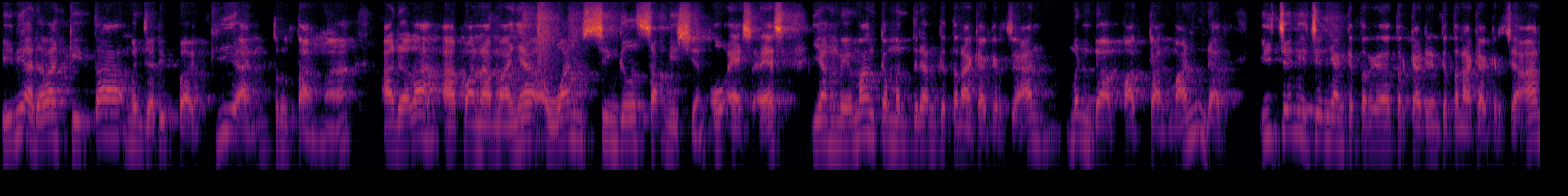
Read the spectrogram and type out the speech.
ini adalah kita menjadi bagian terutama adalah apa namanya one single submission OSS yang memang Kementerian Ketenagakerjaan mendapatkan mandat izin-izin yang terkait dengan ketenagakerjaan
